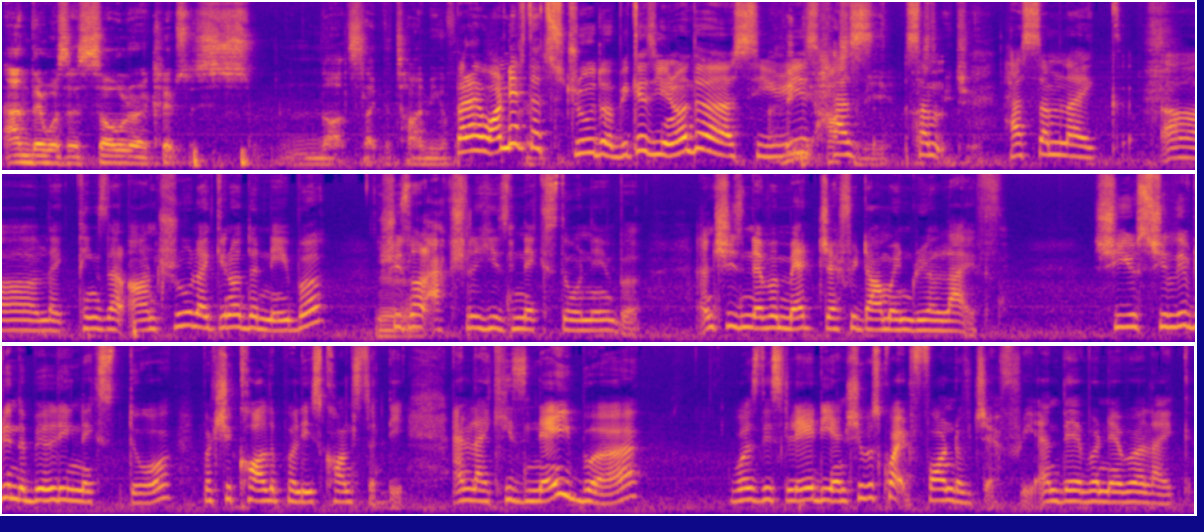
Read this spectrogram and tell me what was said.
and there was a solar eclipse. Was nuts, like the timing of. But. I wonder if that's true though, because you know the series has, has, has some to be true. has some like uh like things that aren't true. Like you know the neighbor, she's not actually his next door neighbor, and she's never met Jeffrey Dahmer in real life. She used she lived in the building next door, but she called the police constantly. And like his neighbor was this lady, and she was quite fond of Jeffrey, and there were never like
